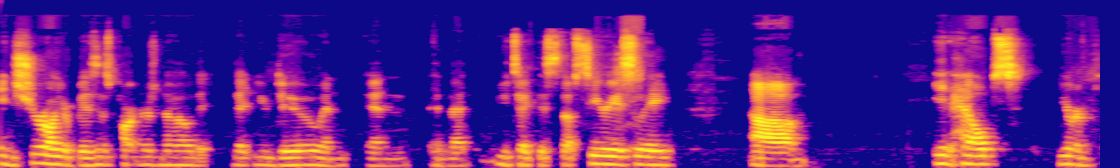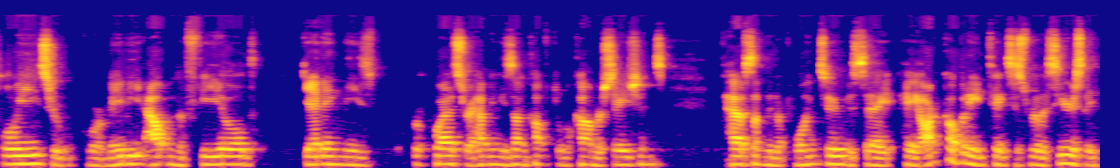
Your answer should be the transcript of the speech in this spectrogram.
ensure all your business partners know that, that you do and, and, and that you take this stuff seriously. Um, it helps your employees who, who are maybe out in the field getting these requests or having these uncomfortable conversations to have something to point to to say, hey, our company takes this really seriously.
